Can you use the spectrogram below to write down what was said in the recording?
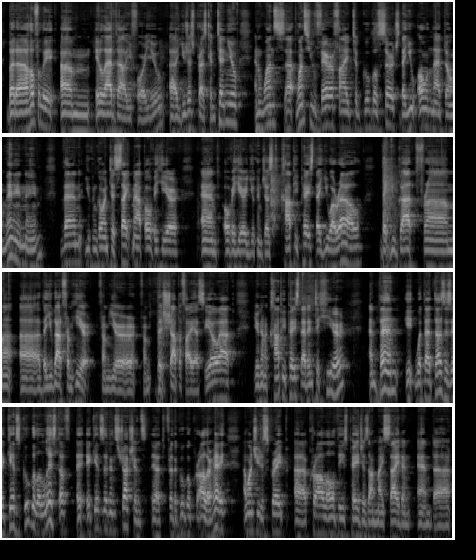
But uh, hopefully um, it'll add value for you. Uh, you just press continue, and once uh, once you verified to Google search that you own that domain name, then you can go into sitemap over here, and over here you can just copy paste that URL that you got from uh, that you got from here from your from the Shopify SEO app. You're going to copy paste that into here, and then it, what that does is it gives Google a list of it gives it instructions uh, for the Google crawler. Hey, I want you to scrape uh, crawl all these pages on my site and and uh,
